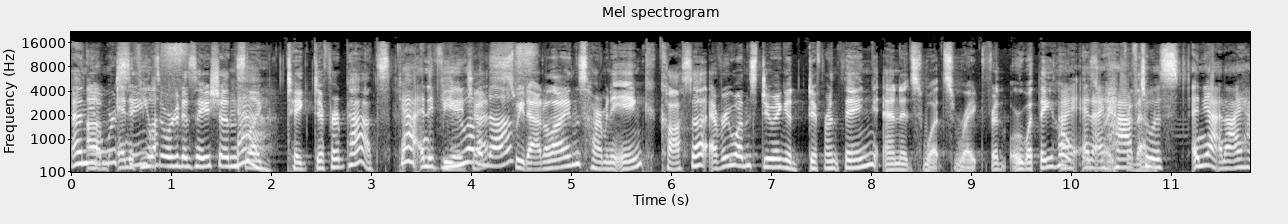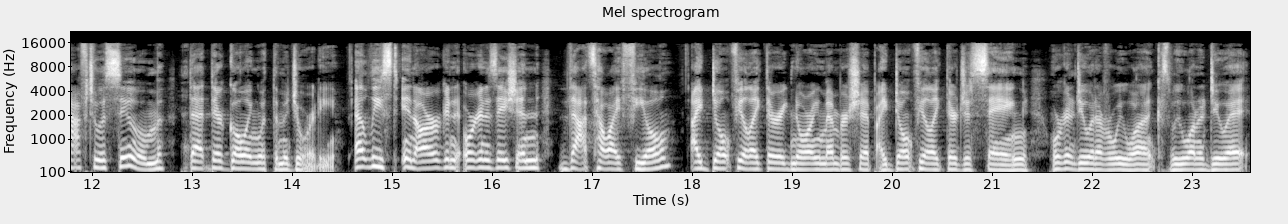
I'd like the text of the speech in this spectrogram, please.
and you know, Um, we're if seeing you organizations Yeah. like take different paths. yeah, and if BHS, you have enough, Sweet Adelines, Harmony Inc., CASA, everyone's doing a different thing and it's what's right for or what they hope I, and I right have to, ass- and yeah, and I have to assume that they're going with the majority. At least in our organ- organization, that's how I feel. I don't feel like they're ignoring membership. I don't feel like they're just saying we're going to do whatever we want because we want to do it.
